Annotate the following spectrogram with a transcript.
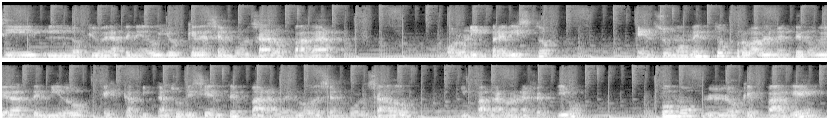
si lo que hubiera tenido yo que desembolsar o pagar por un imprevisto, en su momento probablemente no hubiera tenido el capital suficiente para haberlo desembolsado y pagarlo en efectivo, como lo que pagué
